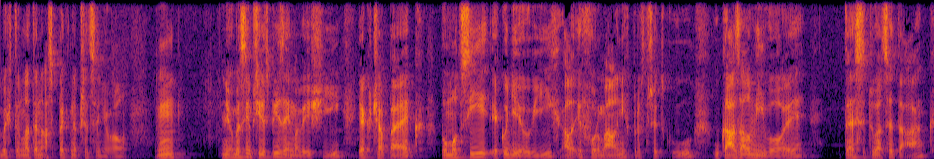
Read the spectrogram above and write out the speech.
bych tenhle ten aspekt nepřeceňoval. Hmm. Mně obecně přijde spíš zajímavější, jak Čapek pomocí jako dějových, ale i formálních prostředků ukázal vývoj té situace tak,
